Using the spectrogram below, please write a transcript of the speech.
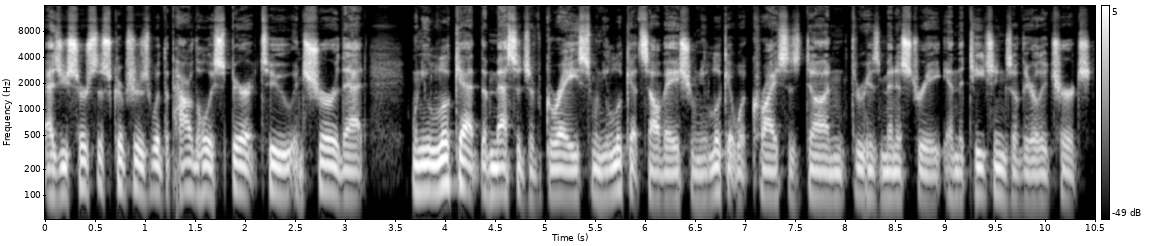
as you search the scriptures with the power of the Holy Spirit to ensure that when you look at the message of grace, when you look at salvation, when you look at what Christ has done through his ministry and the teachings of the early church,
